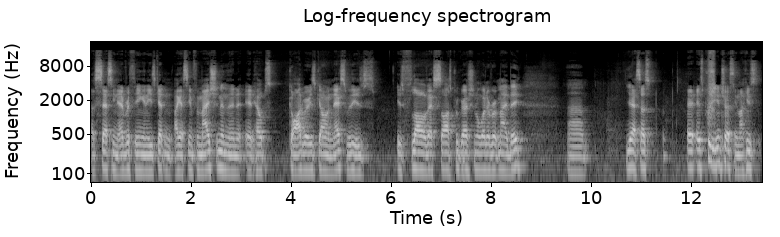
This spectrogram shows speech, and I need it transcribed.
assessing everything, and he's getting, I guess, information, and then it, it helps guide where he's going next with his his flow of exercise progression or whatever it may be. Um, yeah, so it's, it's pretty interesting. Like he's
